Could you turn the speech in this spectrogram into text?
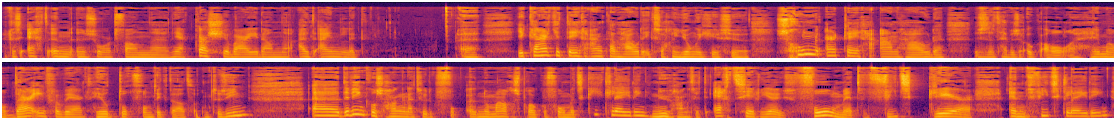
Er is echt een, een soort van ja, kastje waar je dan uiteindelijk je kaartje tegenaan kan houden. Ik zag een jongetje zijn schoen er tegenaan houden. Dus dat hebben ze ook al helemaal daarin verwerkt. Heel tof vond ik dat om te zien. De winkels hangen natuurlijk normaal gesproken vol met skikleding. Nu hangt het echt serieus vol met fietsgear en fietskleding.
